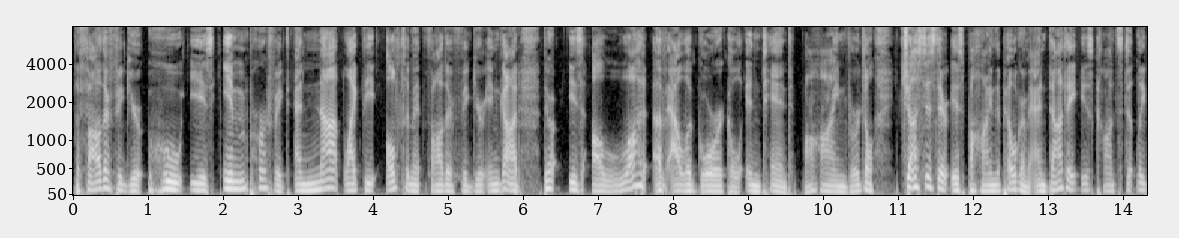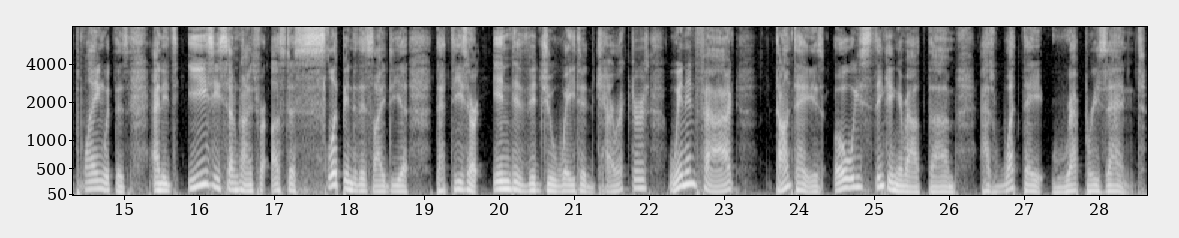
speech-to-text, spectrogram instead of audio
the father figure who is imperfect and not like the ultimate father figure in God. There is a lot of allegorical intent behind Virgil, just as there is behind the pilgrim. And Dante is constantly playing with this. And it's easy sometimes for us to slip into this idea that these are individuated characters, when in fact, Dante is always thinking about them as what they represent.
